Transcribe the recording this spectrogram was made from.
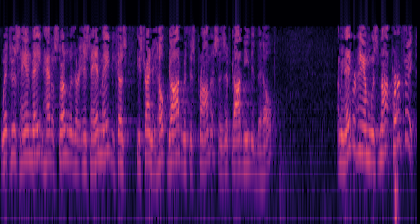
went to his handmaid and had a son with her, his handmaid because he's trying to help God with his promise as if God needed the help. I mean, Abraham was not perfect.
